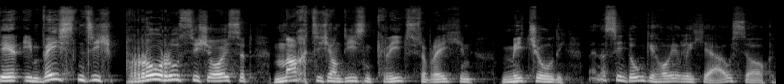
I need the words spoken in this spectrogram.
der im Westen sich pro-russisch äußert, macht sich an diesen Kriegsverbrechen mitschuldig. Das sind ungeheuerliche Aussagen,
